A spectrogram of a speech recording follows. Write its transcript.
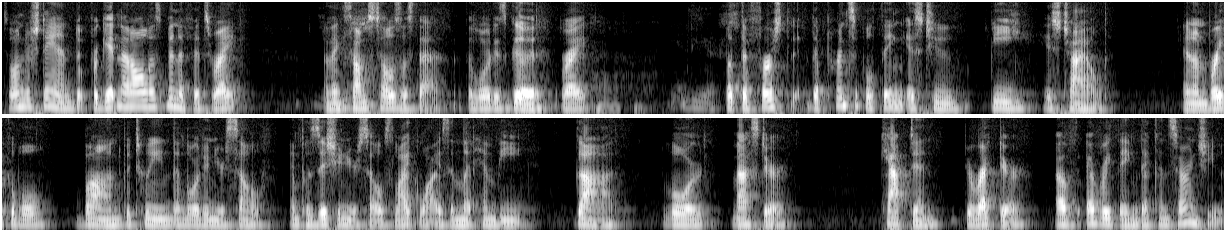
So understand, forgetting not all his benefits, right? I think Psalms tells us that, that the Lord is good, right? Yes. But the first, the principal thing is to be his child, an unbreakable bond between the Lord and yourself, and position yourselves likewise and let him be God, Lord, Master, Captain, Director of everything that concerns you.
